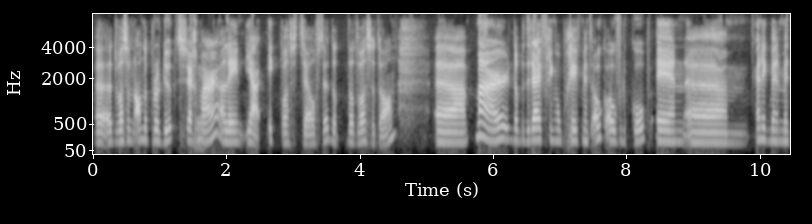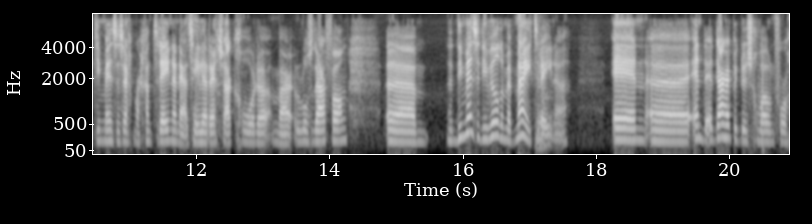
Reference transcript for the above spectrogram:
het was een ander product, zeg ja. maar. Alleen, ja, ik was hetzelfde, dat, dat was het dan. Uh, maar dat bedrijf ging op een gegeven moment ook over de kop. En, uh, en ik ben met die mensen zeg maar gaan trainen. Nou, het is een hele rechtszaak geworden, maar los daarvan. Uh, die mensen die wilden met mij trainen. Ja. En, uh, en daar heb ik dus gewoon voor,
